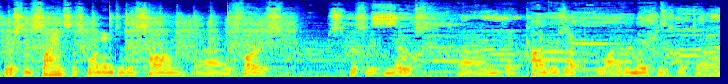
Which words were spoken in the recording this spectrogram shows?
there's some science that's going into the song uh, as far as specific notes um, that conjures up a lot of emotions. But um,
